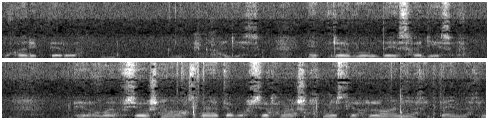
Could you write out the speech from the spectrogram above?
Бухари первый. Хадис. Некоторые выводы из хадисов. Первое. Всевышний Аллах знает обо всех наших мыслях, желаниях и тайнах и.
